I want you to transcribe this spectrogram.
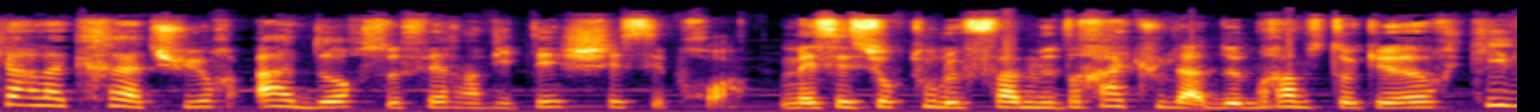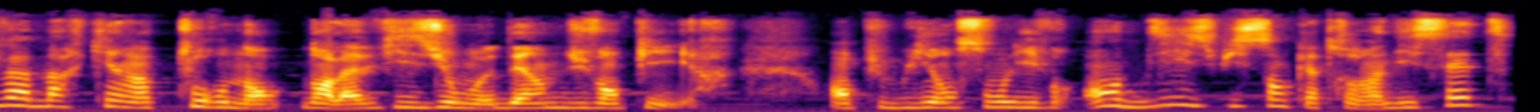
car la créature adore se faire inviter chez ses proies. Mais c'est surtout le fameux Dracula de Bram Stoker qui va marquer un tournant dans la vision moderne du vampire. En publiant son livre en 1897,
